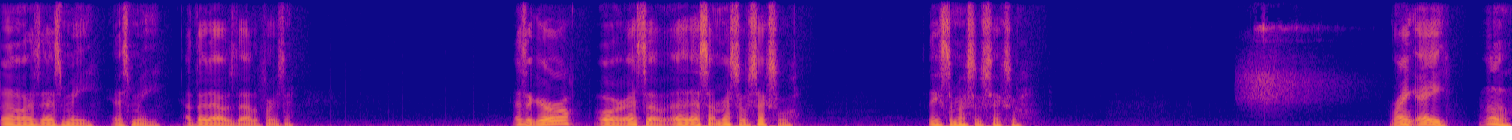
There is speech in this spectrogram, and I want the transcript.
Oh, that's that's me. That's me. I thought that was the other person. That's a girl, or that's a uh, that's a metrosexual. I think it's a metrosexual. Rank A. Oh.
